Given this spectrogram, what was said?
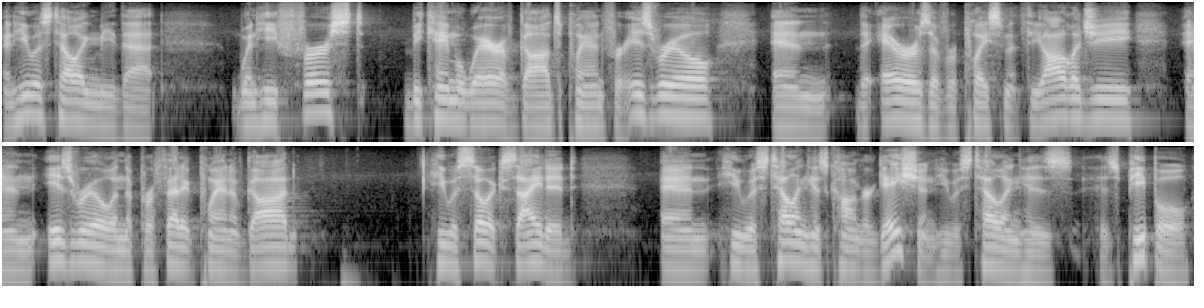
And he was telling me that when he first became aware of God's plan for Israel and the errors of replacement theology and Israel and the prophetic plan of God, he was so excited and he was telling his congregation, he was telling his his people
